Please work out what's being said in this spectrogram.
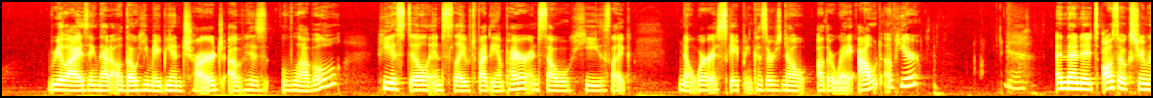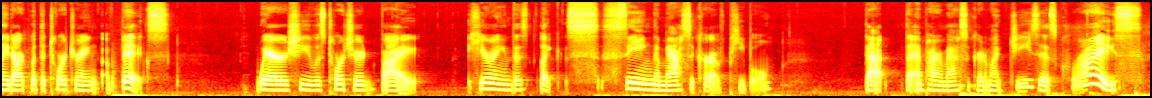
realizing that although he may be in charge of his level, he is still enslaved by the Empire. And so he's like, no, we're escaping because there's no other way out of here. Yeah. And then it's also extremely dark with the torturing of Bix, where she was tortured by hearing this, like seeing the massacre of people that the Empire massacred. I'm like, Jesus Christ.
